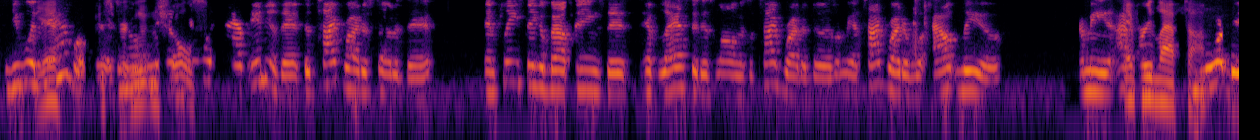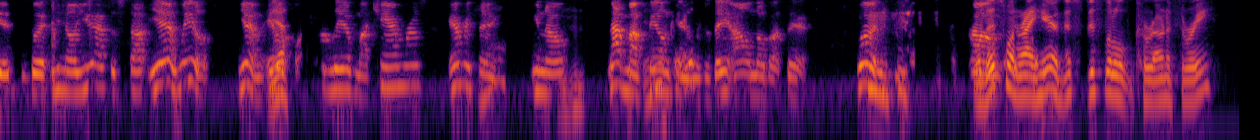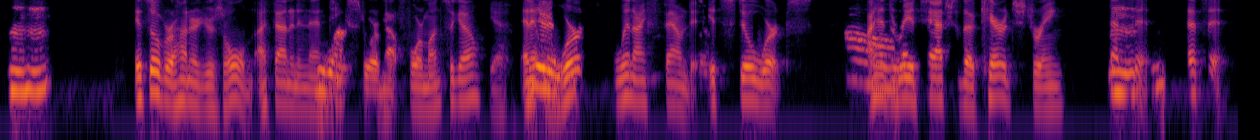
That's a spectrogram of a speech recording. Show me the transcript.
you wouldn't Yeah. have all that. You, know, you wouldn't have any of that. The typewriter started that. And please think about things that have lasted as long as a typewriter does. I mean, a typewriter will outlive. I mean, I, Every laptop. morbid, but you know, you have to stop. Yeah, it will. Yeah, it'll Yeah. outlive my cameras, everything. You know, Mhm. not my Yeah. film cameras. They, I don't know about that. But Well, um, this one right here, this this little Corona 3, mhm. it's over 100 years old. I found it in an Wow. antique store about 4 months ago. Yeah. And it Yeah. worked when I found it. It still works. I had to Oh, reattach the carriage string. That's it. mhm. That's it.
